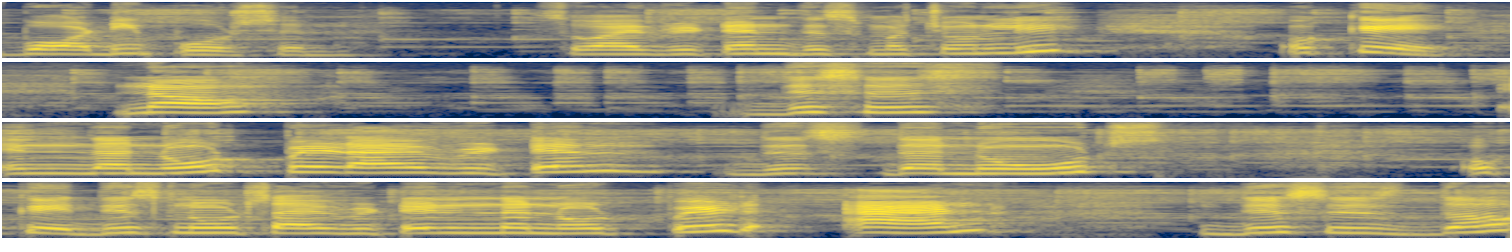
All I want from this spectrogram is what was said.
body portion. So i've written this much only okay now this is in the notepad i have written this the notes. Okay this notes i have written in the notepad and this is the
